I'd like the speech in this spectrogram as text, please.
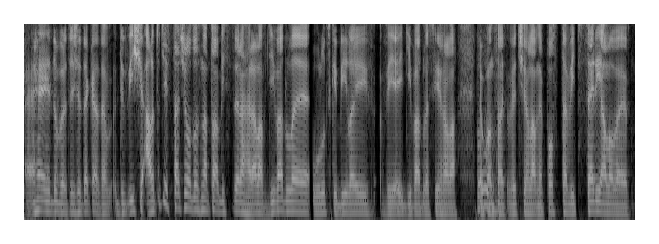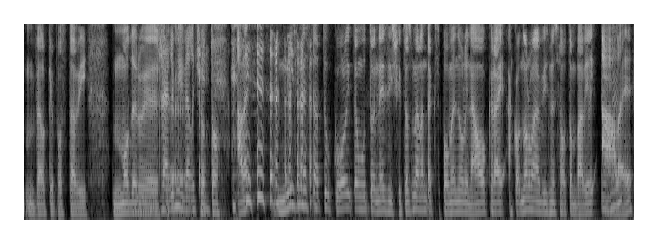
Hej, dobre, čiže taká tá vyššia, ale to ti stačilo dosť na to, aby si teda hrala v divadle, u Ľudskej Bílej v jej divadle si hrala dokonca väčšie hlavné postavy, seriálové veľké postavy, moderuješ. Veľmi eh, veľké. Čo to? Ale my sme sa tu kvôli tomuto nezišli. To sme len tak spomenuli na okraj, ako normálne by sme sa o tom bavili, ale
